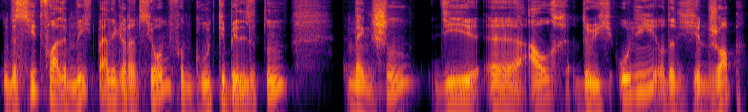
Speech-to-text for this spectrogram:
Und das zieht vor allem nicht bei einer Generation von gut gebildeten Menschen, die äh, auch durch Uni oder durch ihren Job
